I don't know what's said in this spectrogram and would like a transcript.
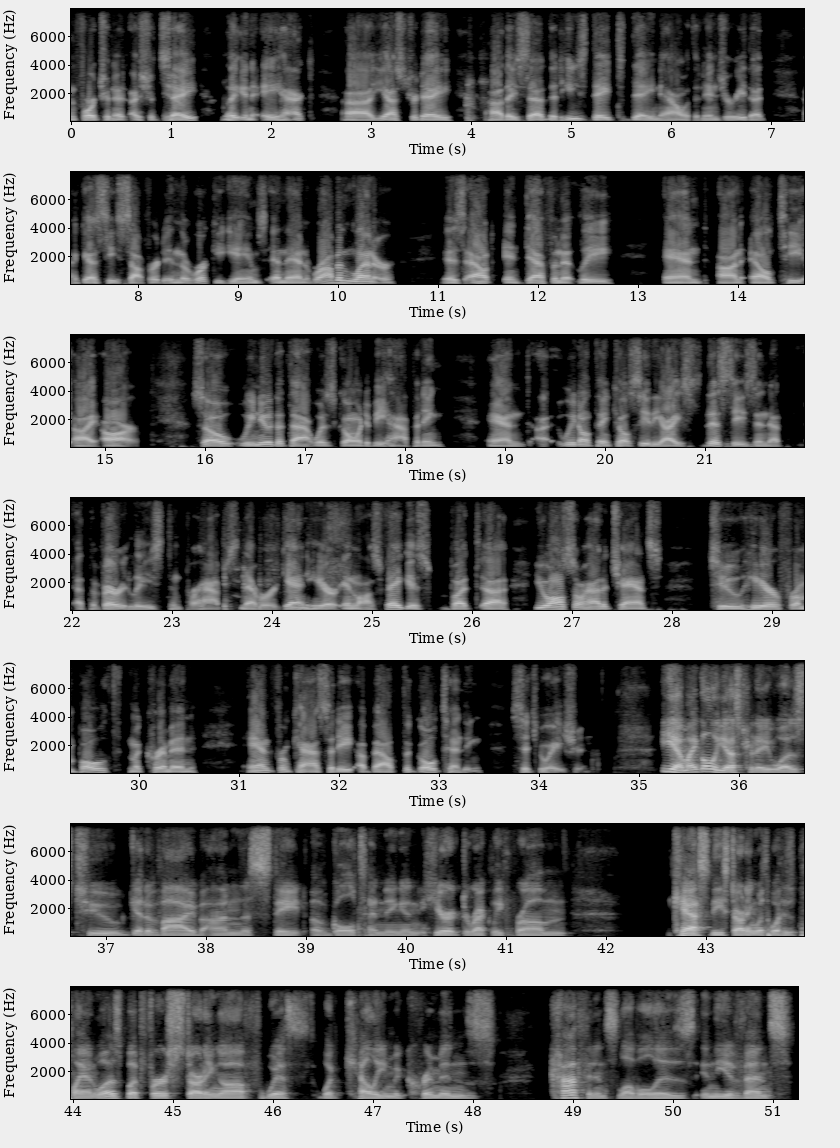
Unfortunate, I should Yeah. say. Layton Ahac uh, yesterday, uh, they said that he's day to day now with an injury that I guess he suffered in the rookie games. And then Robin Lehner is out indefinitely and on LTIR. So we knew that that was going to be happening, and uh, we don't think he'll see the ice this season at at the very least, and perhaps never again here in Las Vegas. But uh, you also had a chance to hear from both McCrimmon and from Cassidy about the goaltending situation. Yeah, my goal yesterday was to get a vibe on the state of goaltending and hear it directly from Cassidy, starting with what his plan was, but first starting off with what Kelly McCrimmon's confidence level is in the event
